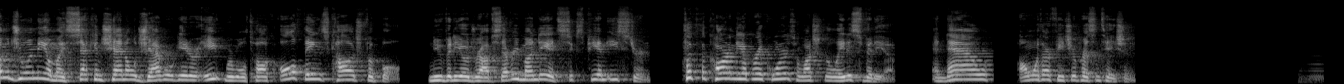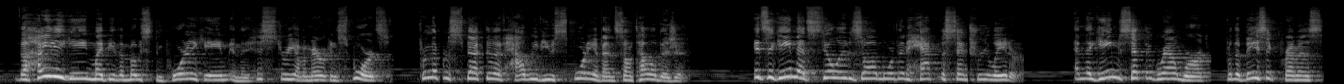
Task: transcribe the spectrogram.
Come join me on my second channel, Jaguar Gator 8, where we'll talk all things college football. New video drops every Monday at 6 p.m. Eastern. Click the card in the upper right corner to watch the latest video. And now, on with our feature presentation. The Heidi game might be the most important game in the history of American sports from the perspective of how we view sporting events on television. It's a game that still lives on more than half a century later, and the game set the groundwork for the basic premise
